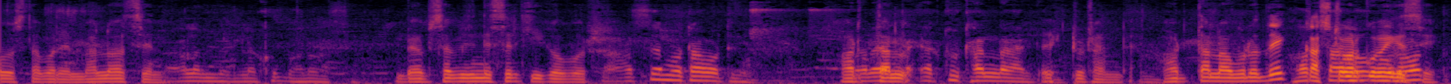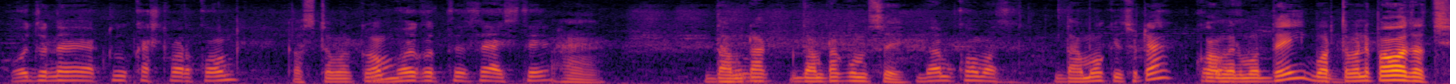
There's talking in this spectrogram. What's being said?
অবস্থা বলেন ভালো আছেন? আলহামদুলিল্লাহ খুব ভালো আছে। ব্যবসা বিজনেসের কি খবর? আছে মোটামুটি। হরতাল একটু ঠান্ডা একটু ঠান্ডা। হরতাল অবরোধে কাস্টমার কমে গেছে। ওই জন্য একটু কাস্টমার কম। কাস্টমার কম। ভয় করতেছে আসতে। হ্যাঁ। দামটা দামটা কমছে। দাম কম আছে। দামও কিছুটা কমের মধ্যেই বর্তমানে পাওয়া যাচ্ছে।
